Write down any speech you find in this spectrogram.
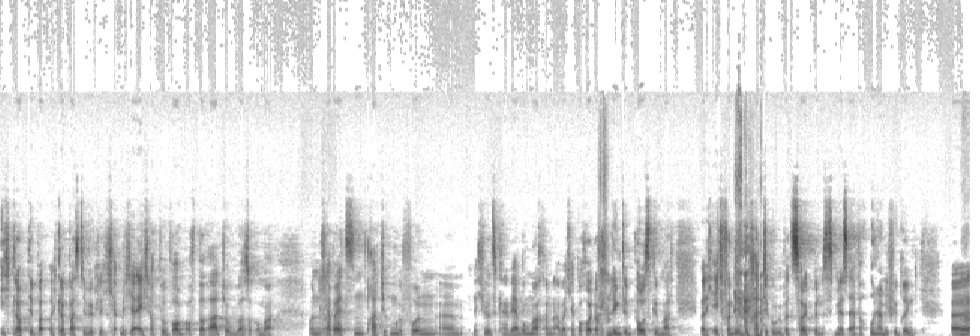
ich glaube, ich glaube, Basti, wirklich. Ich habe mich ja echt auch beworben auf Beratung, was auch immer. Und ja. ich habe jetzt ein Praktikum gefunden. Ähm, ich will jetzt keine Werbung machen, aber ich habe auch heute noch einen LinkedIn-Post gemacht, weil ich echt von dem Praktikum überzeugt bin, dass es mir das einfach unheimlich viel bringt. Äh, ja.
